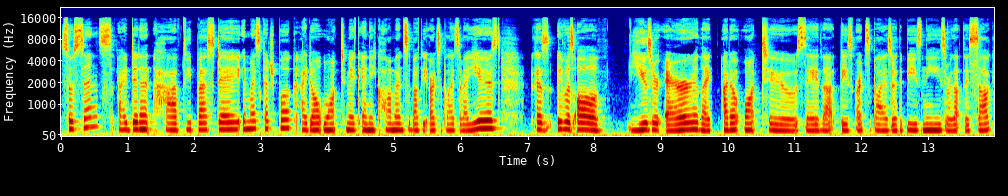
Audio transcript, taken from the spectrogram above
So since I didn't have the best day in my sketchbook, I don't want to make any comments about the art supplies that I used because it was all user error. Like, I don't want to say that these art supplies are the bee's knees or that they suck.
